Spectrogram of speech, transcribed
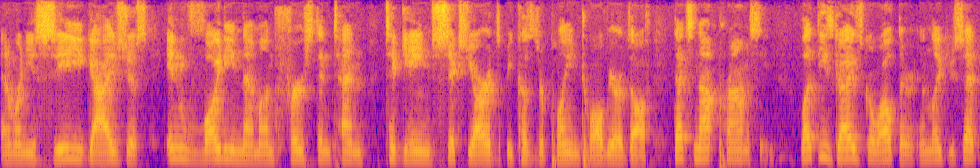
And when you see guys just inviting them on first and 10 to gain six yards because they're playing 12 yards off, that's not promising. Let these guys go out there and, like you said,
